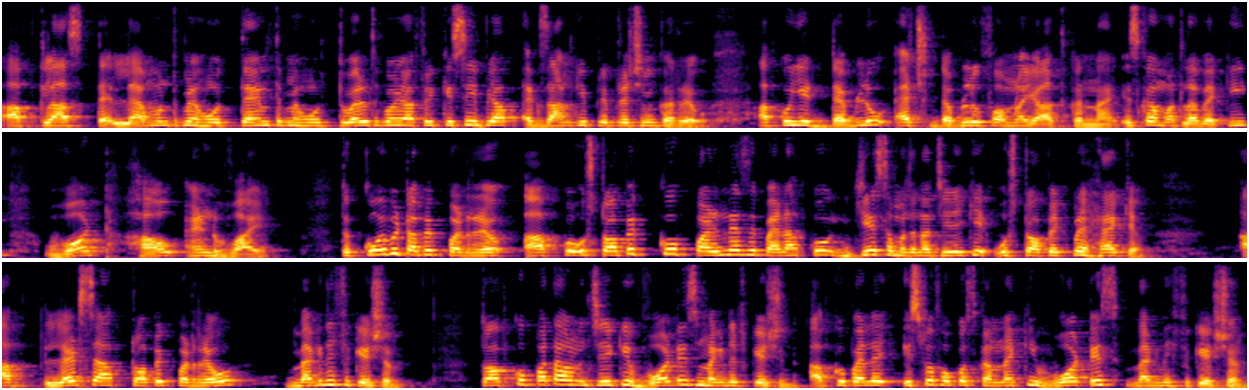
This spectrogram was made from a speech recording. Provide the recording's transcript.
आप क्लास इलेवंथ में हो टेंथ में हो ट्वेल्थ में हो, या फिर किसी भी आप एग्ज़ाम की प्रिपरेशन कर रहे हो, आपको ये डब्ल्यू एच डब्ल्यू फॉर्मूला याद करना है। इसका मतलब है कि वॉट हाउ एंड वाई तो कोई भी टॉपिक पढ़ रहे हो, आपको उस टॉपिक को पढ़ने से पहले आपको ये समझना चाहिए कि उस टॉपिक में है क्या। आप लेट से आप टॉपिक पढ़ रहे हो मैग्नीफिकेशन तो आपको पता होना चाहिए कि व्हाट इज़ मैग्नीफिकेशन आपको पहले इस पर फोकस करना है कि व्हाट इज़ मैग्नीफिकेशन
